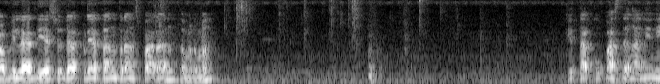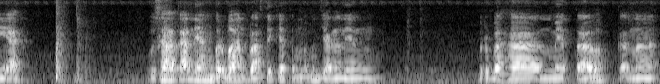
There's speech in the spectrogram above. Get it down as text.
apabila dia sudah kelihatan transparan teman-teman kita kupas dengan ini ya. Usahakan yang berbahan plastik ya teman-teman. Jangan yang berbahan metal karena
